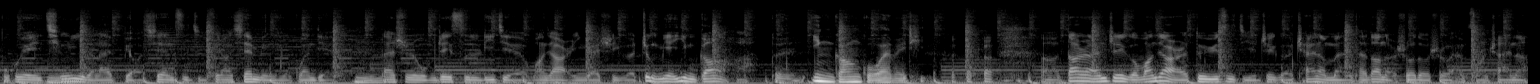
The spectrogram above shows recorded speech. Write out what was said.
不会轻易的来表现自己非常鲜明的一个观点。嗯，但是我们这次理解王嘉尔应该是一个正面硬刚啊！对，硬刚国外媒体。呃，当然，这个王嘉尔对于自己这个 China man，他到哪儿说都是 I'm from China，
